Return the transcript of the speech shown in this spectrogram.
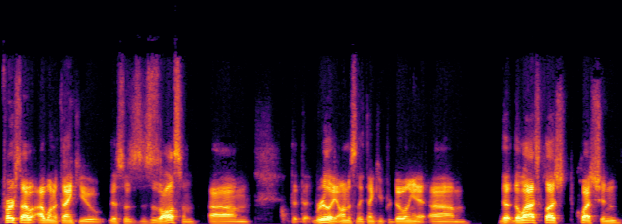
first I, I want to thank you. This is this is awesome. Um, th- th- really, honestly, thank you for doing it. Um, the the last question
